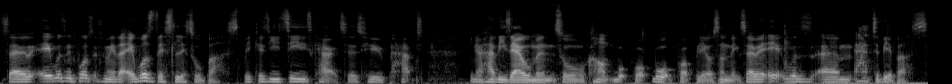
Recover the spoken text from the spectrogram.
So it was important for me that it was this little bus because you see these characters who perhaps you know have these ailments or can't walk, walk, walk properly or something. So it, it was um, it had to be a bus.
